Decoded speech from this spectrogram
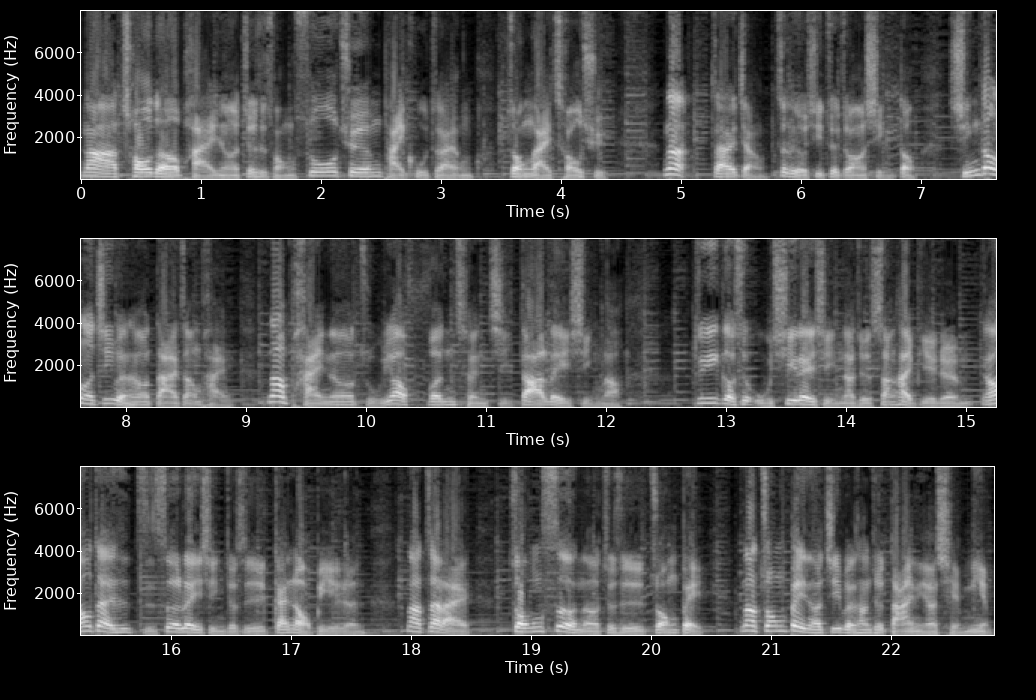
那抽的牌呢，就是从缩圈牌库当中来抽取。那再来讲这个游戏最重要的行动。行动呢，基本上要打一张牌。那牌呢，主要分成几大类型了。第一个是武器类型，那就是伤害别人；然后再来是紫色类型，就是干扰别人；那再来棕色呢，就是装备。那装备呢，基本上就打在你的前面。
